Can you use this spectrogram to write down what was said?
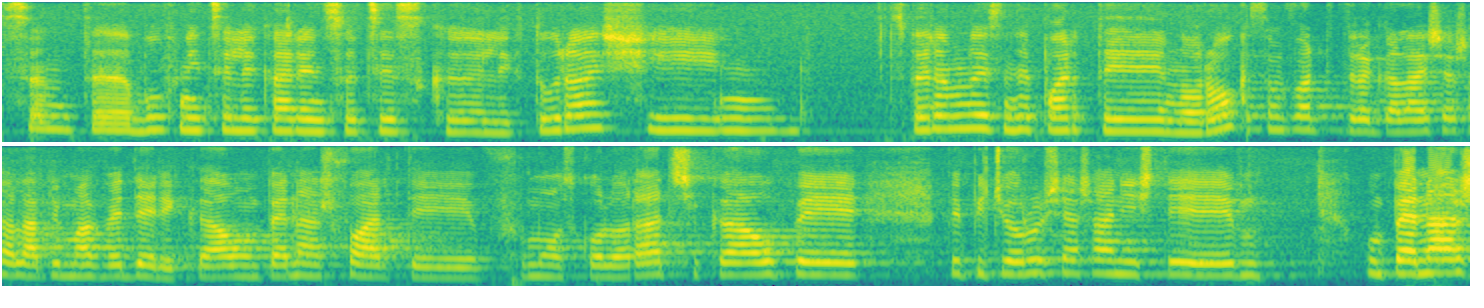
Sunt uh, bufnițele care însoțesc uh, lectura și Sperăm noi să ne poarte noroc. Sunt foarte drăgălași așa la prima vedere, că au un penaj foarte frumos colorat și că au pe, pe picioruși așa niște un penaj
